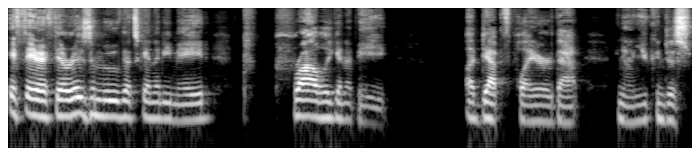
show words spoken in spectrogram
if there if there is a move that's going to be made, probably going to be a depth player that, you know, you can just,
